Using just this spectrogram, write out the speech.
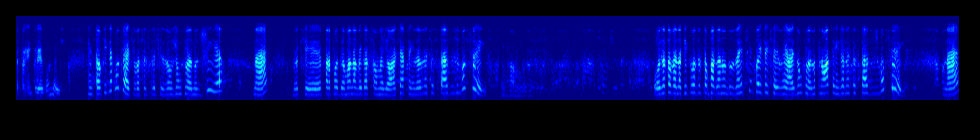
É para empresa mesmo. Então, o que, que acontece? Vocês precisam de um plano dia, né? Porque para poder uma navegação melhor que atenda as necessidades de vocês. Valores. Hoje eu estou vendo aqui que vocês estão pagando 256 reais num plano que não atende a necessidade de vocês, né?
